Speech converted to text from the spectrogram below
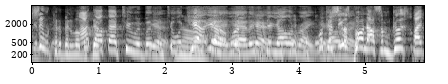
thinking shit could have been a little I bit different. thought that too, but Yeah. until it No. came Yeah, yeah, yeah, once- this- yeah. y'all are right. Because Y'all she was right. pulling out some good, like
